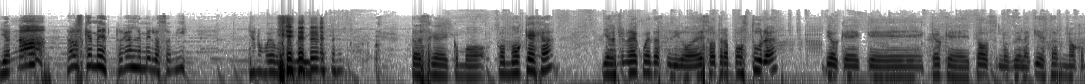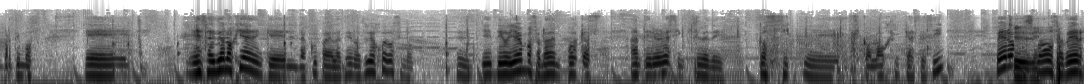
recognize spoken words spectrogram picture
Y yo no no los quemen regálenmelos a mí. Yo no voy a buscar Entonces, eh, como, como queja, y al final de cuentas, pues digo, es otra postura. Digo que, que creo que todos los de la aquí de estar no compartimos eh, esa ideología en que la culpa la tienen los videojuegos, sino, eh, digo, ya hemos hablado en podcasts anteriores, inclusive de cosas eh, psicológicas y así. Pero Sí, pues, sí. vamos a ver.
